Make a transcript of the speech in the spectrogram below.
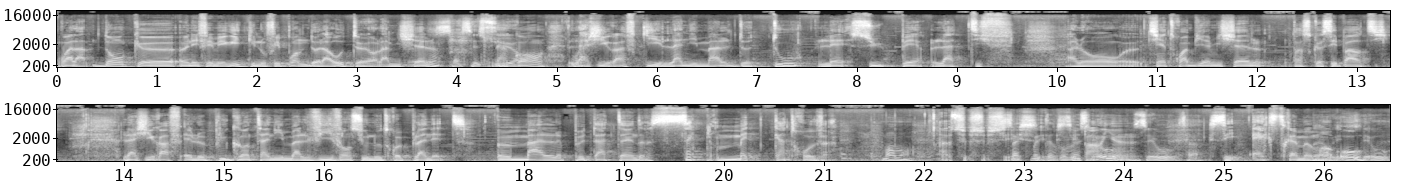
Voilà, donc euh, un éphéméride qui nous fait prendre de la hauteur, là, Michel. Ça, c'est sûr. D'accord La girafe qui est l'animal de tous les superlatifs. Alors, euh, tiens-toi bien, Michel, parce que c'est parti. La girafe est le plus grand animal vivant sur notre planète. Un mâle peut atteindre 5 mètres 80. Bon, bon. Ah, c'est- c'est- c'est- 5 c'est- mètres 80, c'est c'est pas haut. rien. hein. C'est haut, ça. C'est extrêmement oui, haut. c'est haut.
